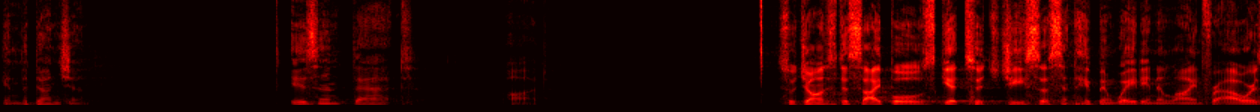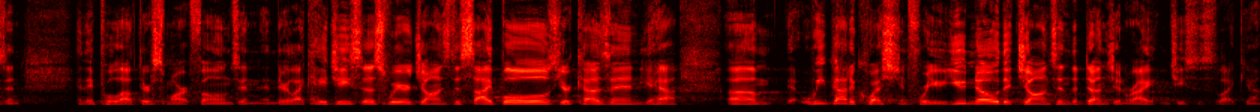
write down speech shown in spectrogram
in the dungeon. Isn't that odd? So John's disciples get to Jesus and they've been waiting in line for hours and and they pull out their smartphones and, and they're like, hey, Jesus, we're John's disciples, your cousin. Yeah, um, we've got a question for you. You know that John's in the dungeon, right? And Jesus is like, yeah.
